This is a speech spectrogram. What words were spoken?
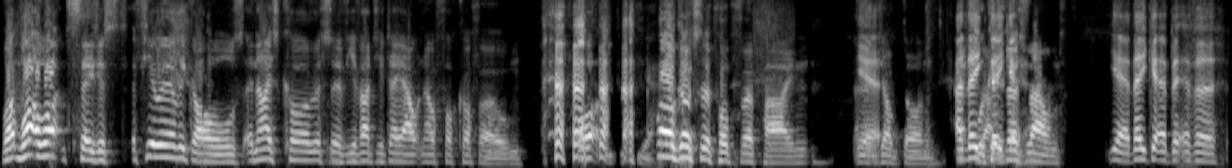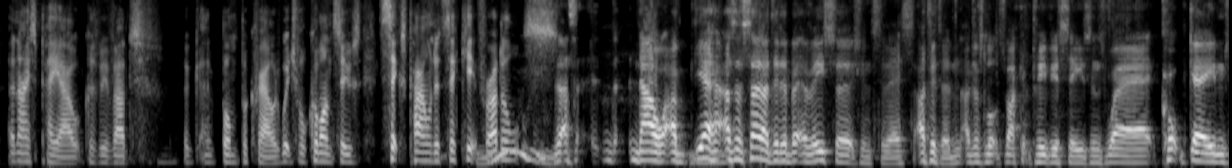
what, what I want to say, just a few early goals, a nice chorus of "You've had your day out, now fuck off home," or, Yeah. or go to the pub for a pint. And Yeah. yeah, job done. And they- Right, they get- round. Yeah, they get a bit of a, a nice payout because we've had a, a bumper crowd, which will come on to six pound a ticket for adults. That's, now, I'm, yeah, as I said, I did a bit of research into this. I didn't. I just looked back at previous seasons where cup games,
